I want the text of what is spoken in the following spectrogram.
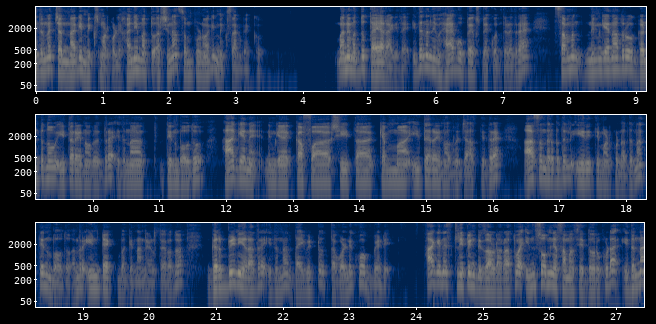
ಇದನ್ನು ಚೆನ್ನಾಗಿ ಮಿಕ್ಸ್ ಮಾಡ್ಕೊಳ್ಳಿ. ಹನಿ ಮತ್ತು ಅರಿಶಿಣ ಸಂಪೂರ್ಣವಾಗಿ ಮಿಕ್ಸ್ ಆಗಬೇಕು. ಮನೆಮದ್ದು ತಯಾರಾಗಿದೆ. ಇದನ್ನು ನೀವು ಹೇಗೆ ಉಪಯೋಗಿಸ್ಬೇಕು ಅಂತೇಳಿದರೆ ಸಂಬಂಧ ನಿಮಗೇನಾದರೂ ಗಂಟು ನೋವು ಈ ಥರ ಏನಾದರೂ ಇದ್ದರೆ ಇದನ್ನು ತಿನ್ಬೋದು. ಹಾಗೆಯೇ ನಿಮಗೆ ಕಫ, ಶೀತ, ಕೆಮ್ಮ ಈ ಥರ ಏನಾದರೂ ಜಾಸ್ತಿ ಇದ್ದರೆ ಆ ಸಂದರ್ಭದಲ್ಲಿ ಈ ರೀತಿ ಮಾಡ್ಕೊಂಡು ಅದನ್ನು ತಿನ್ಬೋದು. ಅಂದರೆ ಇಂಟೇಕ್ ಬಗ್ಗೆ ನಾನು ಹೇಳ್ತಾ ಇರೋದು, ಗರ್ಭಿಣಿಯರಾದರೆ ಇದನ್ನು ದಯವಿಟ್ಟು ತಗೊಳ್ಳಿಕ್ಕೆ ಹೋಗಬೇಡಿ. ಹಾಗೆಯೇ ಸ್ಲೀಪಿಂಗ್ ಡಿಸಾರ್ಡರ್ ಅಥವಾ ಇನ್ಸೋಮ್ನಿಯ ಸಮಸ್ಯೆ ಇದ್ದವರು ಕೂಡ ಇದನ್ನು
